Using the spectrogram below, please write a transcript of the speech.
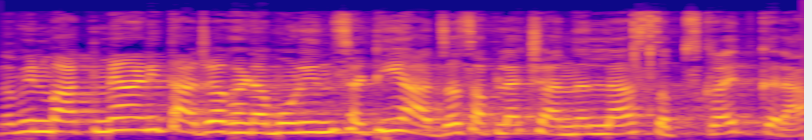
नवीन बातम्या आणि ताज्या घडामोडींसाठी आजच आपल्या चॅनलला सबस्क्राईब करा.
